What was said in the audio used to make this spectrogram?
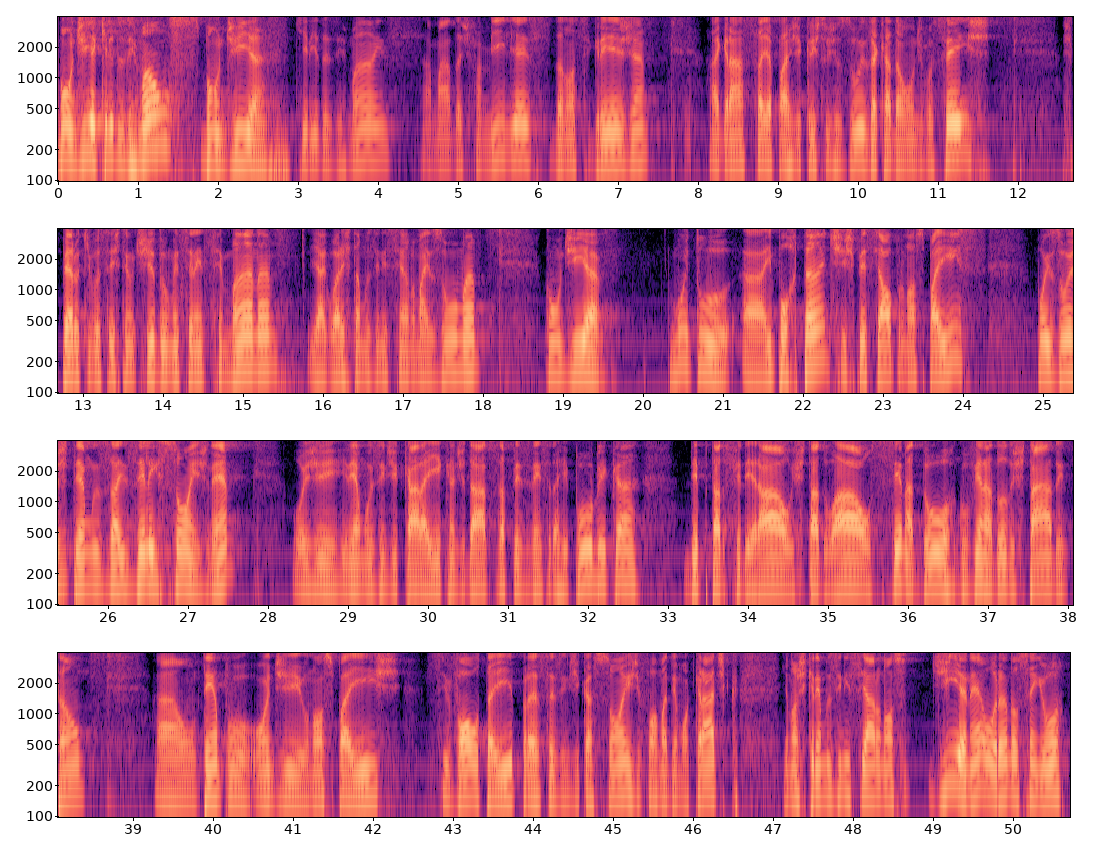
Bom dia, queridos irmãos, bom dia, queridas irmãs, amadas famílias da nossa igreja. A graça e a paz de Cristo Jesus a cada um de vocês. Espero que vocês tenham tido uma excelente semana e agora estamos iniciando mais uma com um dia muito uh, importante, especial para o nosso país, pois hoje temos as eleições, né? Hoje iremos indicar aí candidatos à presidência da República, deputado federal, estadual, senador, governador do estado. Então, há um tempo onde o nosso país se volta aí para essas indicações de forma democrática e nós queremos iniciar o nosso dia, né, orando ao Senhor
